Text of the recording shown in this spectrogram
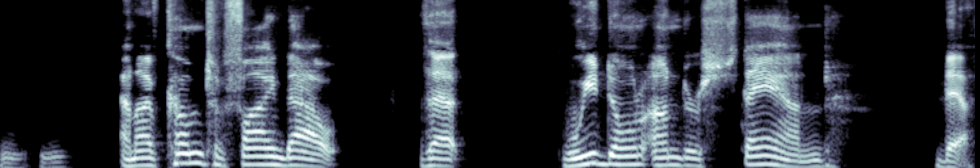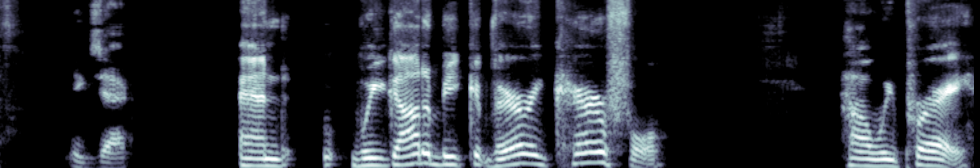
Mm-hmm. And I've come to find out that we don't understand death. Exactly. And we got to be very careful how we pray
